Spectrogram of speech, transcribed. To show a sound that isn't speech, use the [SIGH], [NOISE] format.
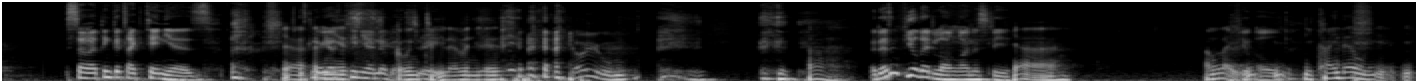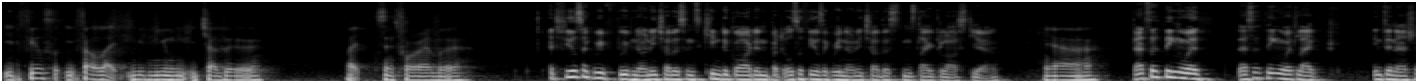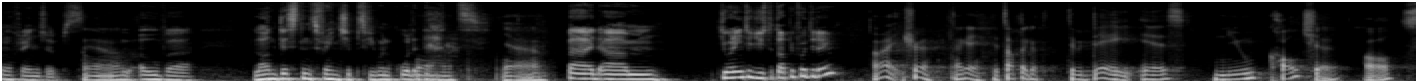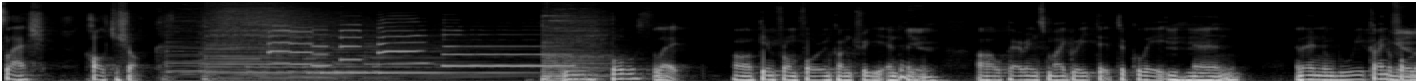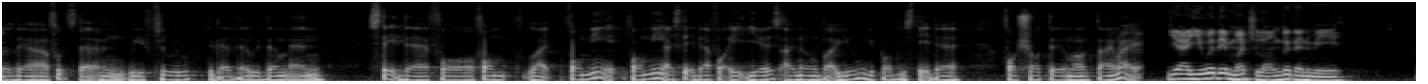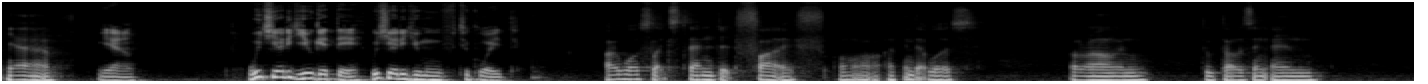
So I think it's like 10 years. yeah, [LAUGHS] it's gonna 10 be our years, 10 year going to 11 years. [LAUGHS] Damn. Ah, It doesn't feel that long, honestly. yeah. I'm like, it- old. It, it kind of, it, it feels, it felt like we knew each other like since forever. It feels like we've we've known each other since kindergarten, but also feels like we've known each other since like last year. Yeah, That's the thing with that's the thing with like international friendships Yeah. over long distance friendships, if you want to call it Yeah. that. yeah. But um, do you want to introduce the topic for today? All right, sure. Okay, the topic of today is new culture or slash culture shock. We both like uh, came from foreign country and then Yeah. our parents migrated to Kuwait Mhm. and and then we kind of Yeah. followed their footsteps and we flew together with them and stayed there for for like for me for me I stayed there for eight years. I don't know about you. You probably stayed there for a shorter amount of time, right? Yeah, you were there much longer than me. Yeah. Yeah. Which year did you get there? Which year did you move to Kuwait? I was like standard five, or I think that was around 2000 and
